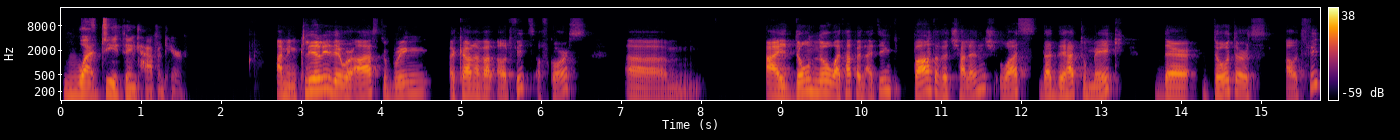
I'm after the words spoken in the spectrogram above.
What do you think happened here? I mean, clearly they were asked to bring a carnival outfit, of course. Um, I don't know what happened. I think part of the challenge was that they had to make their daughter's outfit.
